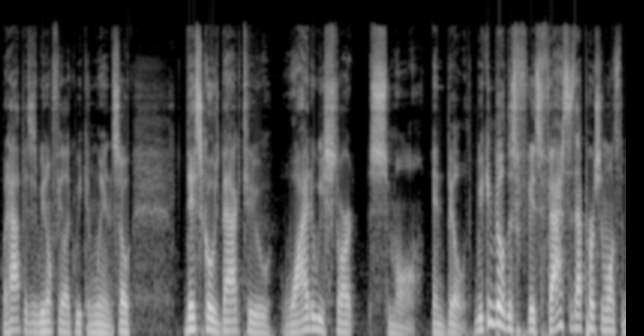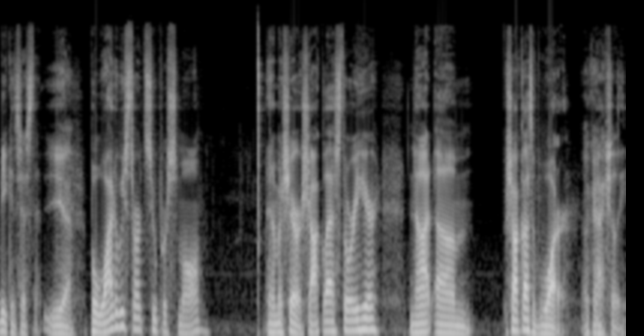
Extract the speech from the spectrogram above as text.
What happens is we don't feel like we can win. So this goes back to why do we start small and build? We can build as, as fast as that person wants to be consistent. Yeah. But why do we start super small? And I'm gonna share a shot glass story here, not um, shot glass of water. Okay. Actually,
